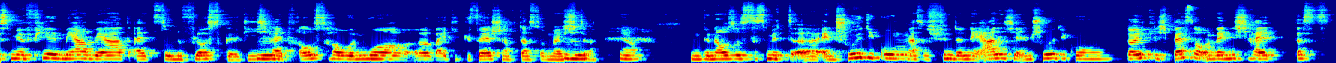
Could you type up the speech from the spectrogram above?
ist mir viel mehr wert als so eine Floskel, die ich mhm. halt raushaue, nur äh, weil die Gesellschaft das so möchte. Mhm. Ja. Und genauso ist es mit äh, Entschuldigungen. Also ich finde eine ehrliche Entschuldigung deutlich besser. Und wenn ich halt das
